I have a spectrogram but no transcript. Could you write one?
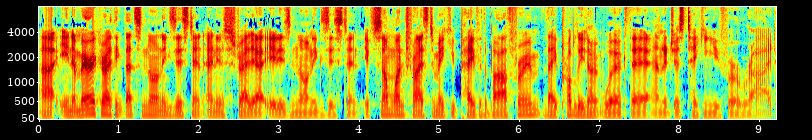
Uh, in America, I think that's non existent, and in Australia, it is non existent. If someone tries to make you pay for the bathroom, they probably don't work there and are just taking you for a ride.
